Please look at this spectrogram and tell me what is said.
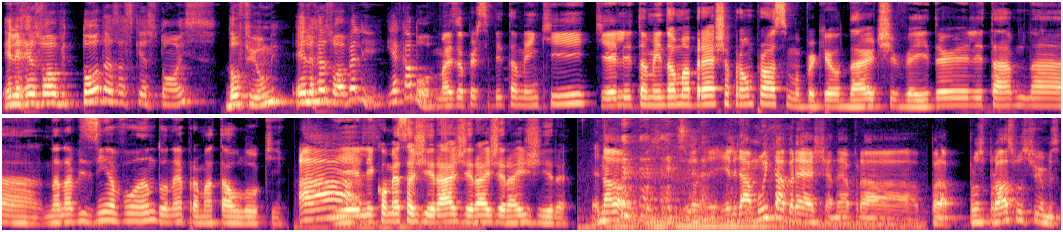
Ele resolve todas as questões do filme, ele resolve ali e acabou. Mas eu percebi também que, que ele também dá uma brecha para um próximo, porque o Darth Vader, ele tá na, na navezinha voando, né, para matar o Luke. Ah! E ele começa a girar, girar, girar e gira. Não, ele dá muita brecha, né, para os próximos filmes.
